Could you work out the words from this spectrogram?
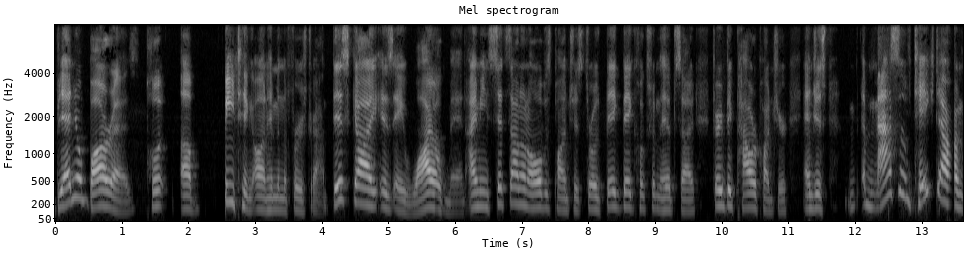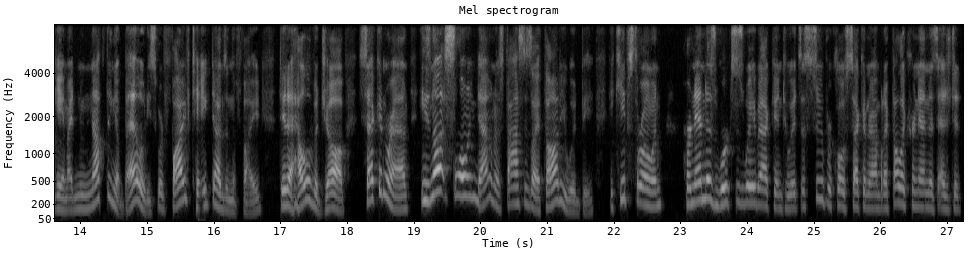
Daniel Barez put a beating on him in the first round. This guy is a wild man. I mean, sits down on all of his punches, throws big, big hooks from the hip side, very big power puncher, and just a massive takedown game I knew nothing about. He scored five takedowns in the fight, did a hell of a job. Second round, he's not slowing down as fast as I thought he would be. He keeps throwing. Hernandez works his way back into it. It's a super close second round, but I felt like Hernandez edged it.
